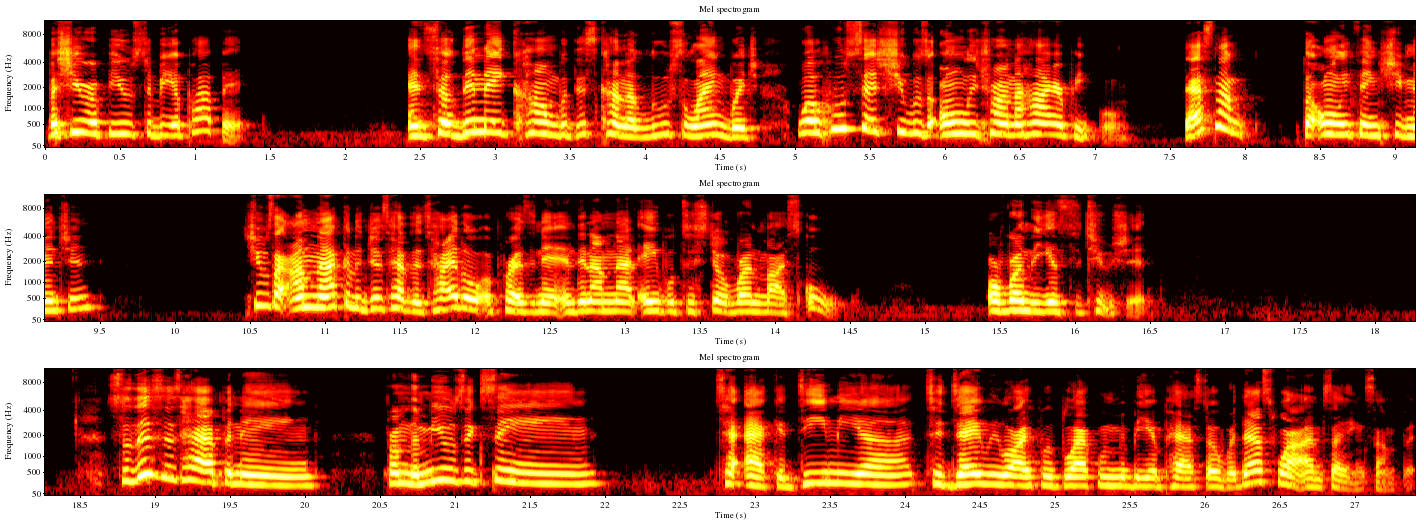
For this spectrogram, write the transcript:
But she refused to be a puppet. And so then they come with this kind of loose language. Well, who said she was only trying to hire people? That's not the only thing she mentioned. She was like, I'm not going to just have the title of president and then I'm not able to still run my school or run the institution. So this is happening from the music scene to academia to daily life with black women being passed over. That's why I'm saying something.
